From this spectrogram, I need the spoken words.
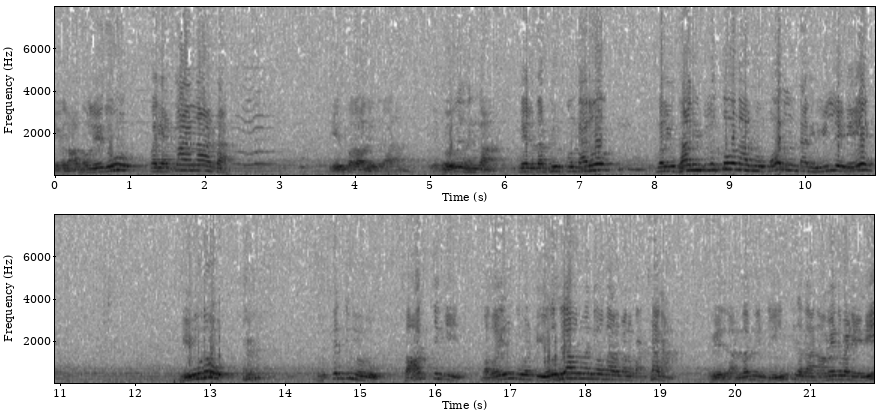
ఇక లాభం లేదు మరి ఎట్లా అన్నాట ఏం పర్వాలేదురా ఏదో విధంగా నేను తప్పించుకుంటాను మరి యుద్ధానికి పిలుస్తూ ఉన్నాను నువ్వు పోదంటానికి వీల్లేదే. భీముడు కృతజ్ఞుడు సాత్యకి మొదలైనటువంటి యోధులు మంది ఉన్నారు మన పక్షాన? వీళ్ళందరినీ జయించి కదా నా మీద పడేది.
